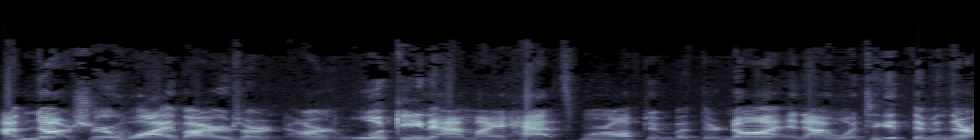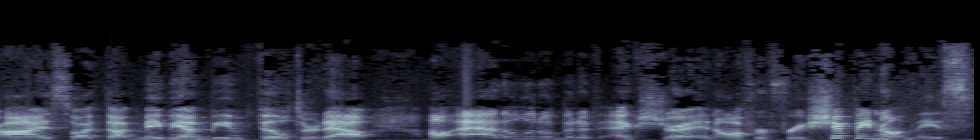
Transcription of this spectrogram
I'm not sure why buyers aren't, aren't looking at my hats more often, but they're not, and I want to get them in their eyes, so I thought maybe I'm being filtered out. I'll add a little bit of extra and offer free shipping on these.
